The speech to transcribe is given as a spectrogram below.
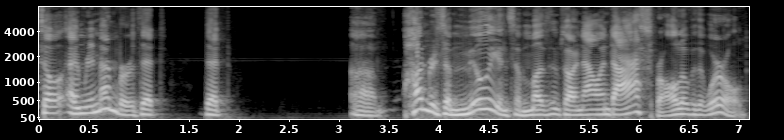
So, and remember that, that uh, hundreds of millions of Muslims are now in diaspora all over the world.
